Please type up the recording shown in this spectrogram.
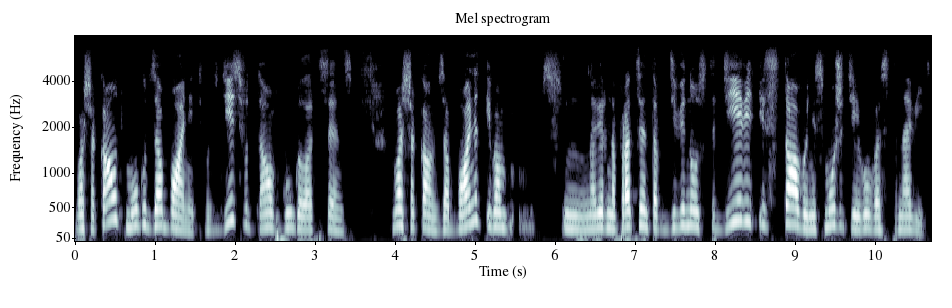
ваш аккаунт могут забанить. Вот здесь вот да, в Google AdSense. Ваш аккаунт забанят, и вам, наверное, процентов 99 из 100 вы не сможете его восстановить.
